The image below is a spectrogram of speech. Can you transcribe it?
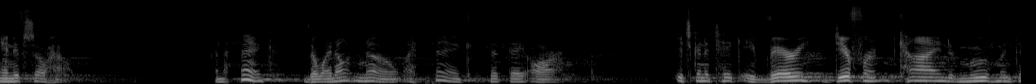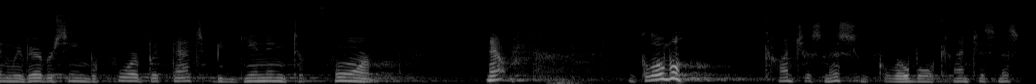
And if so, how? And I think, though I don't know, I think that they are. It's going to take a very different kind of movement than we've ever seen before, but that's beginning to form. Now, global consciousness, global consciousness,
